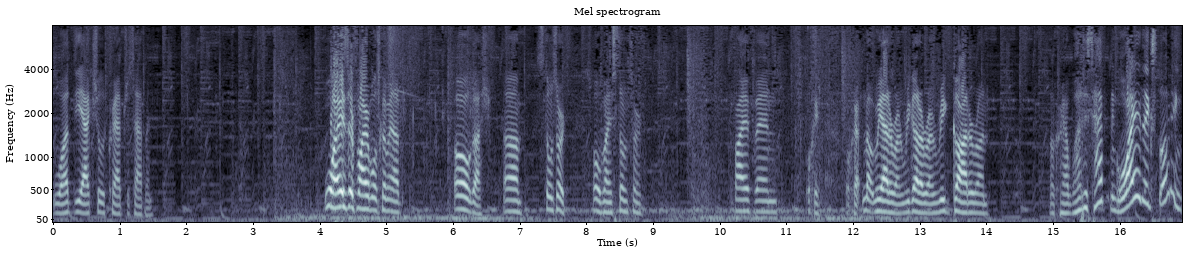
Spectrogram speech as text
What the actual crap just happened? Why is there fireballs coming out? Oh gosh. Um, stone sword. Oh my stone sword. Five and okay. Okay. No, we gotta run. We gotta run. We gotta run. Oh crap! What is happening? Why are they exploding?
